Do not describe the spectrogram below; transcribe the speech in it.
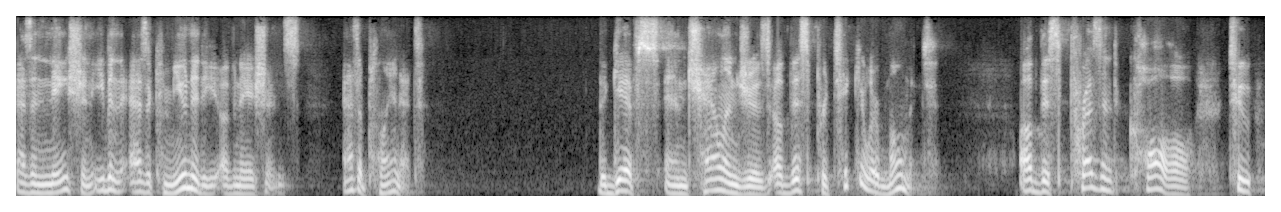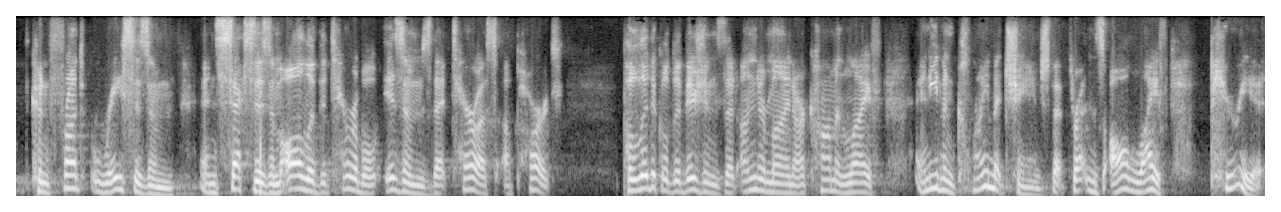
as a nation, even as a community of nations, as a planet. the gifts and challenges of this particular moment, of this present call to confront racism and sexism, all of the terrible isms that tear us apart, political divisions that undermine our common life, and even climate change that threatens all life, period.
